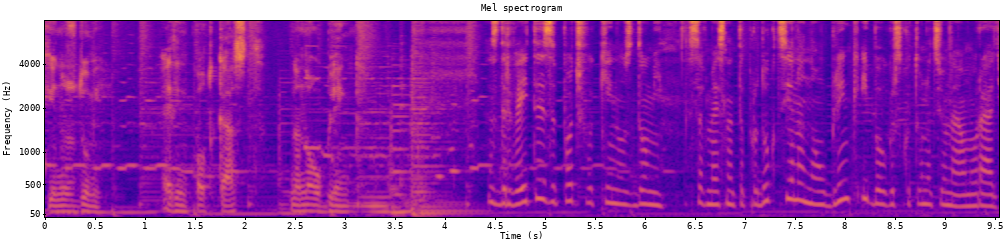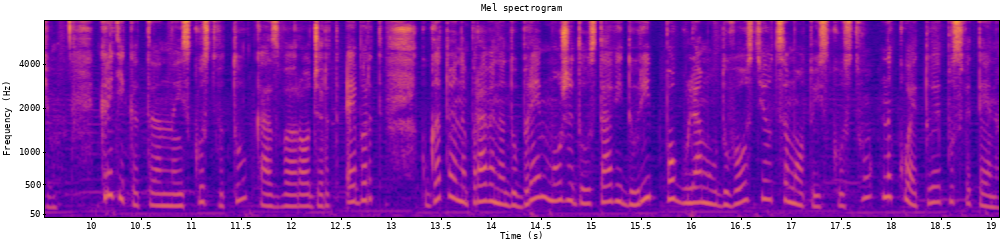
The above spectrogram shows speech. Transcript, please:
Кино с думи. Един подкаст на NoBlink. Здравейте, започва Кино с думи, съвместната продукция на NoBlink и Българското национално радио. Критиката на изкуството, казва Роджерт Ебърт, когато е направена добре, може да остави дори по-голямо удоволствие от самото изкуство, на което е посветена.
